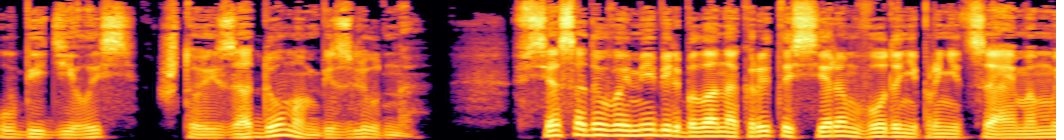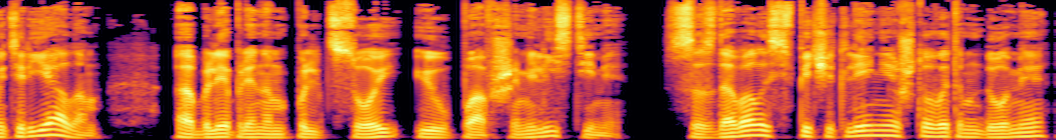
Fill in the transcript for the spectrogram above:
убедилась, что и за домом безлюдно. Вся садовая мебель была накрыта серым водонепроницаемым материалом, облепленным пыльцой и упавшими листьями. Создавалось впечатление, что в этом доме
